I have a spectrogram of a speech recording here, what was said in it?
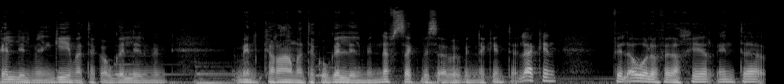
قلل من قيمتك أو قلل من من كرامتك وقلل من نفسك بسبب إنك أنت. لكن في الأول وفي الأخير أنت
